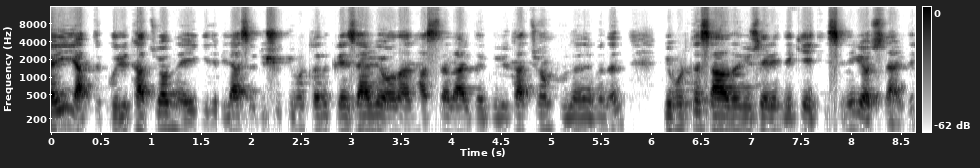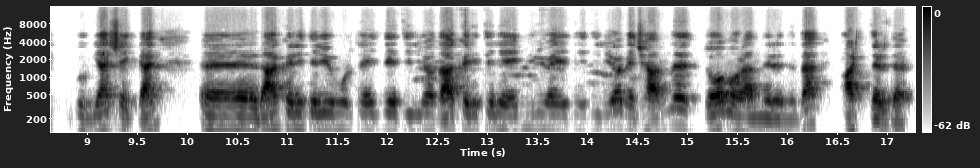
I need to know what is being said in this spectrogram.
yayın yaptık glutatyonla ilgili. Bilhassa düşük yumurtalık rezervi olan hastalarda glutatyon kullanımının yumurta sağlığı üzerindeki etkisini gösterdik. Bu gerçekten daha kaliteli yumurta elde ediliyor, daha kaliteli embriyo elde ediliyor ve canlı doğum oranlarını da arttırdı.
